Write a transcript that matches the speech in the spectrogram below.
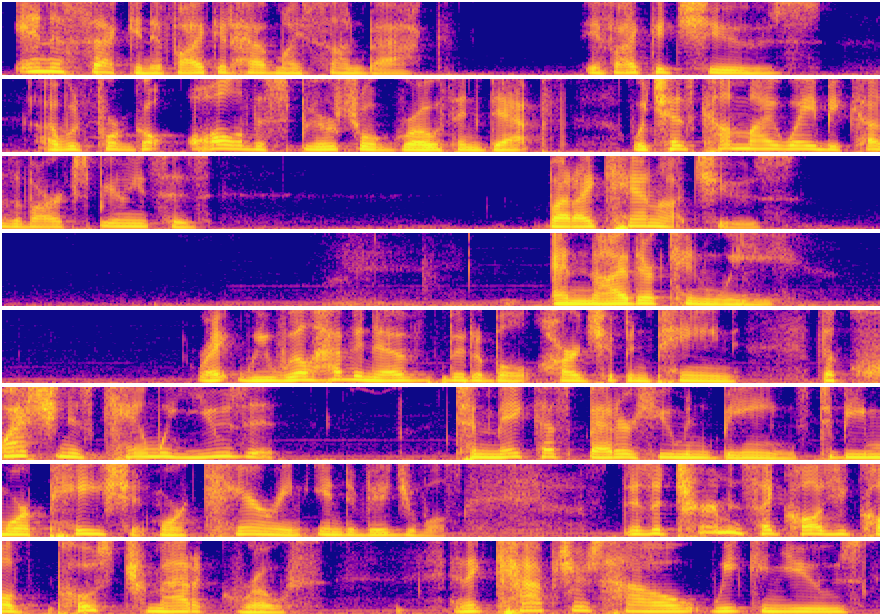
in a second if I could have my son back, if I could choose, I would forego all of the spiritual growth and depth which has come my way because of our experiences. But I cannot choose. And neither can we. Right? We will have inevitable hardship and pain. The question is can we use it to make us better human beings, to be more patient, more caring individuals? There's a term in psychology called post traumatic growth, and it captures how we can use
